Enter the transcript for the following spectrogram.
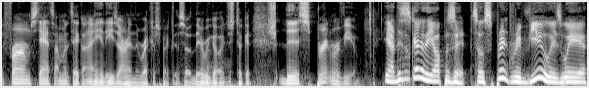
firm stance I'm going to take on any of these are in the retrospective. So there we go. I just took it. The sprint review. Yeah, this is kind of the opposite. So sprint review is where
